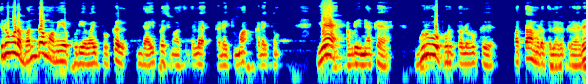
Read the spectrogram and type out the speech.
திருமண பந்தம் அமையக்கூடிய வாய்ப்புகள் இந்த ஐப்பசி மாதத்தில் கிடைக்குமா? கிடைக்கும். ஏன் அப்படின்னாக்க குருவை பொறுத்தளவுக்கு பத்தாம் இடத்துல இருக்கிறாரு.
